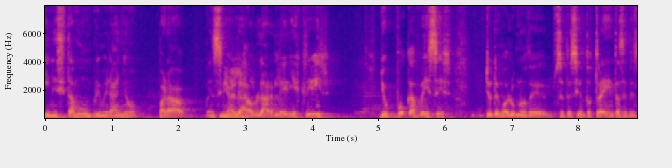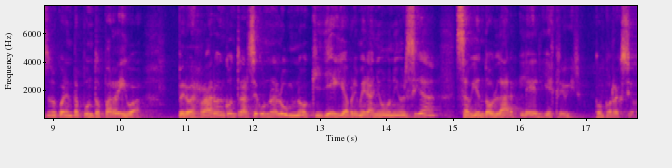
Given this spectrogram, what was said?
y necesitamos un primer año para enseñarles Nivelar. a hablar, leer y escribir. Yo pocas veces, yo tengo alumnos de 730, 740 puntos para arriba, pero es raro encontrarse con un alumno que llegue a primer año de universidad sabiendo hablar, leer y escribir, con corrección.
